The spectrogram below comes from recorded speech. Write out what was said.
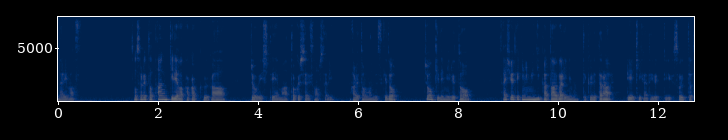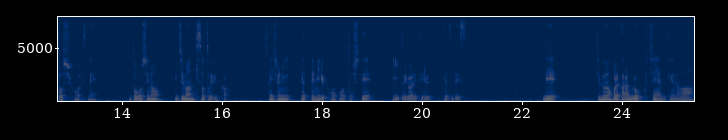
なります。そうすると短期では価格が上下して、まあ、得したり損したりあると思うんですけど、長期で見ると、最終的に右肩上がりになってくれたら利益が出るっていう、そういった投資法ですね。投資の一番基礎というか、最初にやってみる方法としていいと言われてるやつです。で、自分はこれからブロックチェーンっていうのは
